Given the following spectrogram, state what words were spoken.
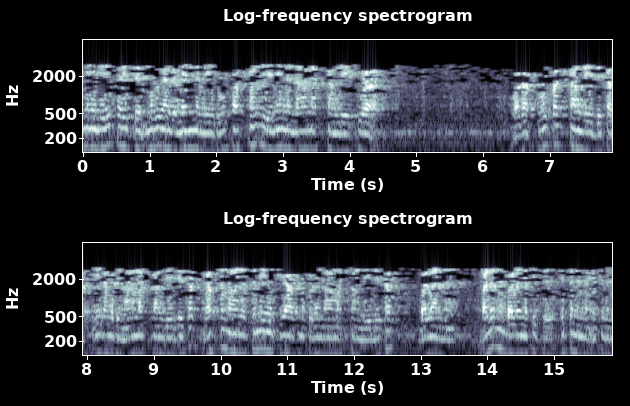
මේ දේශිත මුලඟ මෙන්න මේ රූපස්කන්ධය මෙන්න නාමස්කන්ධය කියලා. වඩා රූපස්කන්ධයේ දෙකක් ඊළඟට නාමස්කන්ධයේ දෙකක් වර්තමාන සමයේ ක්‍රියාත්මක කරන නාමස්කන්ධයේ දෙකක් බලන්න බලන බලන සිට එතනම එතනම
